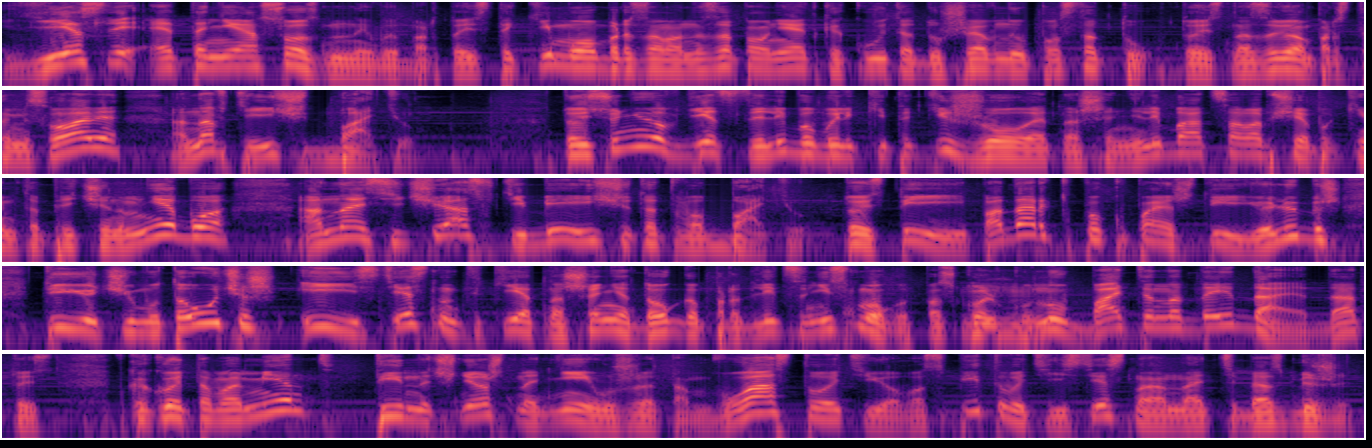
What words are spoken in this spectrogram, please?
Если это неосознанный выбор, то есть таким образом она заполняет какую-то душевную пустоту, то есть назовем простыми словами, она в тебе ищет батю. То есть у нее в детстве либо были какие-то тяжелые отношения, либо отца вообще по каким-то причинам не было. Она сейчас в тебе ищет этого батю. То есть ты ей подарки покупаешь, ты ее любишь, ты ее чему-то учишь, и, естественно, такие отношения долго продлиться не смогут, поскольку, mm-hmm. ну, батя надоедает, да, то есть в какой-то момент ты начнешь над ней уже там властвовать, ее воспитывать, и, естественно, она от тебя сбежит.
